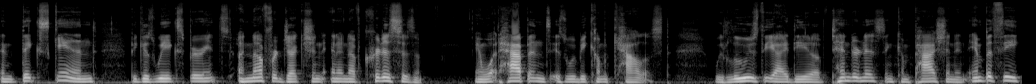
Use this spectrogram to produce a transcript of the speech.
and thick skinned because we experience enough rejection and enough criticism. And what happens is we become calloused. We lose the idea of tenderness and compassion and empathy,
